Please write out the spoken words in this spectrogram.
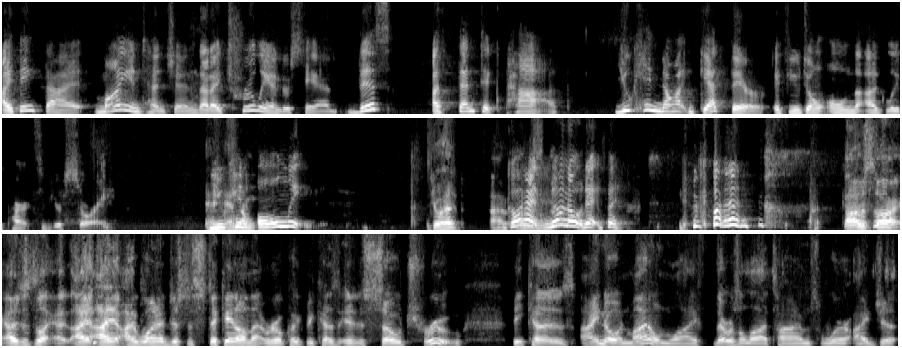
I think that my intention that I truly understand this authentic path, you cannot get there if you don't own the ugly parts of your story. You and can I'm... only go ahead. I, go I ahead. Was... No, no, but Go ahead. I'm sorry. I was just like I, I I wanted just to stick in on that real quick because it is so true. Because I know in my own life there was a lot of times where I just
